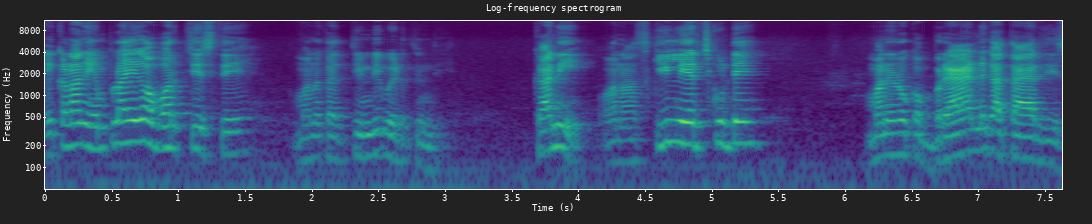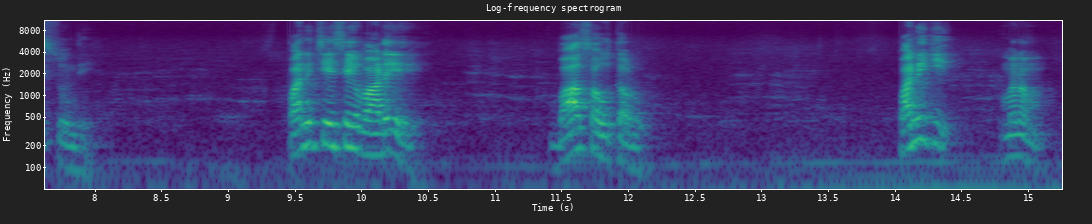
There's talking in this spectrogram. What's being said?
ఎక్కడైనా ఎంప్లాయీగా వర్క్ చేస్తే మనకు అది తిండి పెడుతుంది. కానీ మన స్కిల్ నేర్చుకుంటే మనని ఒక బ్రాండ్గా తయారు చేస్తుంది. పని చేసేవాడే బాస్ అవుతాడు. పనికి మనం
